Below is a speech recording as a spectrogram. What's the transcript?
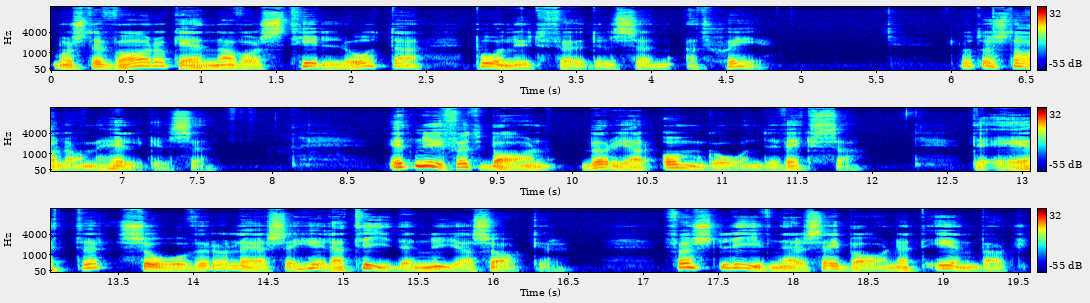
måste var och en av oss tillåta pånyttfödelsen att ske. Låt oss tala om helgelse. Ett nyfött barn börjar omgående växa. Det äter, sover och lär sig hela tiden nya saker. Först livnär sig barnet enbart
